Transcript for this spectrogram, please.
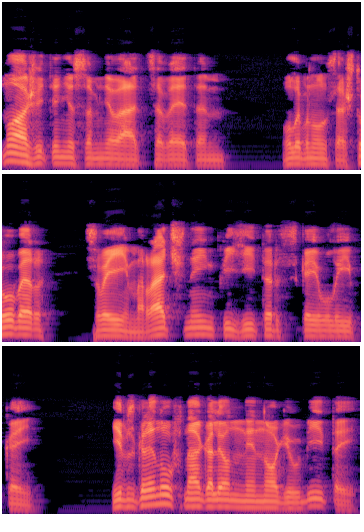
Можете не сомневаться в этом, — улыбнулся Штубер своей мрачной инквизиторской улыбкой. И, взглянув на оголенные ноги убитой,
